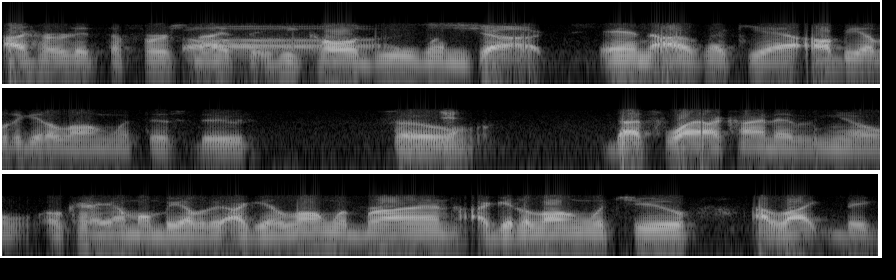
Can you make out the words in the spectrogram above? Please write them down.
I heard it the first night that he called you when, Shucks. and I was like, yeah, I'll be able to get along with this dude. So. That's why I kind of, you know, okay, I'm gonna be able to. I get along with Brian. I get along with you. I like Big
